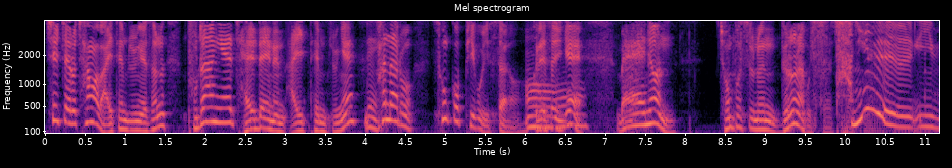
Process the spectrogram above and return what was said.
실제로 창업 아이템 중에서는 불황에 잘 되는 아이템 중에 네. 하나로 손꼽히고 있어요. 어. 그래서 이게 매년 점포 수는 늘어나고 있어요. 단일 이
